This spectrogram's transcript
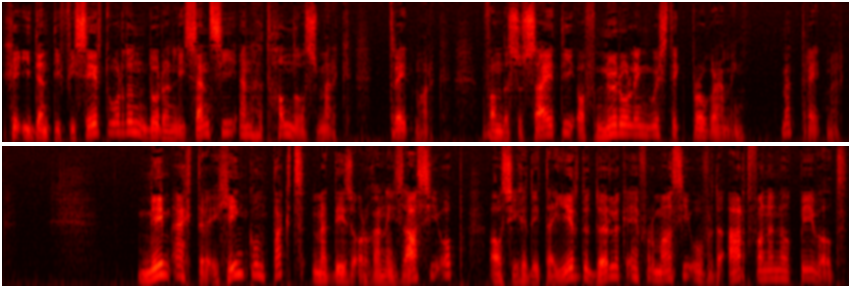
geïdentificeerd worden door een licentie en het handelsmerk, trademark, van de Society of Neurolinguistic Programming, met trademark. Neem echter geen contact met deze organisatie op als je gedetailleerde duidelijke informatie over de aard van NLP wilt.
